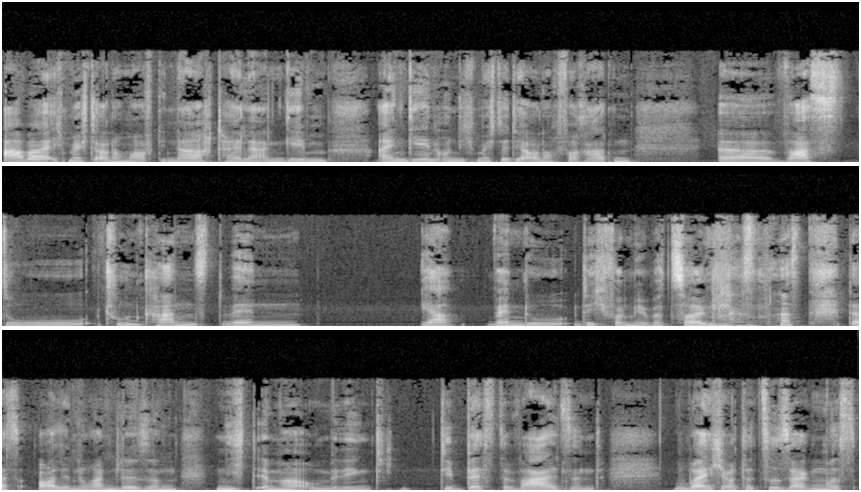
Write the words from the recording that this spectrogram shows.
Aber ich möchte auch noch mal auf die Nachteile angeben, eingehen und ich möchte dir auch noch verraten, äh, was du tun kannst, wenn ja, wenn du dich von mir überzeugen lassen hast, dass All-in-One-Lösungen nicht immer unbedingt die beste Wahl sind. Wobei ich auch dazu sagen muss,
